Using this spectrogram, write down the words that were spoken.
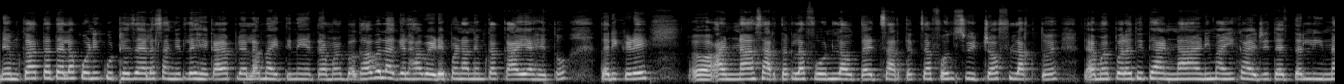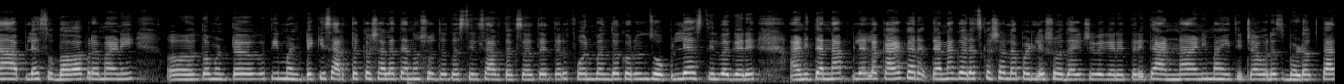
नेमकं आता त्याला कोणी कुठे जायला सांगितलं हे काय आपल्याला माहिती नाही आहे त्यामुळे बघावं लागेल हा वेडेपणा नेमका काय आहे तो. तर इकडे अण्णा सार्थकला फोन लावतायत. सार्थकचा फोन स्विच ऑफ लागतोय. त्यामुळे परत इथे अण्णा आणि माई काळजीत आहेत. तर लीना आपल्या स्वभावाप्रमाणे तो म्हणतो ती म्हणते की सार्थक कशाला त्यांना शोधत असतील सार्थक सर ते तर फोन बंद करून झोपले असतील वगैरे. आणि त्यांना आपल्याला काय गर त्यांना गरज कशाला पडली शोधायची वगैरे तरी ते अण्णा आणि माही तिच्यावरच भडकतात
